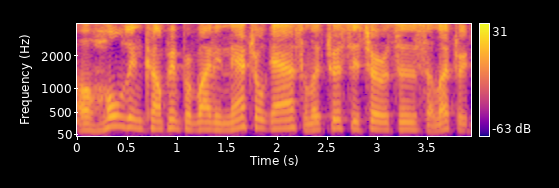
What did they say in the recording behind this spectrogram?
a holding company providing natural gas, electricity services, electric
